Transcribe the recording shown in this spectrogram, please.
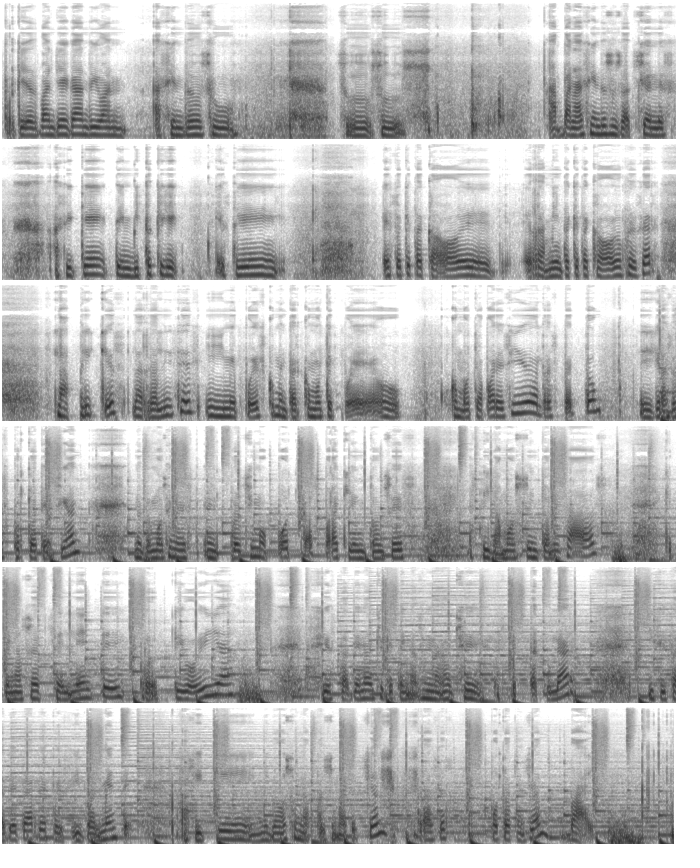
porque ellas van llegando y van haciendo su, sus van haciendo sus acciones. Así que te invito a que este esto que te acabo de, herramienta que te acabo de ofrecer, la apliques, la realices y me puedes comentar cómo te fue o cómo te ha parecido al respecto. Y gracias por tu atención. Nos vemos en el, próximo podcast para que entonces sigamos sintonizados. Que tengas un excelente, productivo día. Si estás de noche, que tengas una noche espectacular. Y si de tarde, pues igualmente. Así que nos vemos en la próxima sección. Gracias por tu atención. Bye.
